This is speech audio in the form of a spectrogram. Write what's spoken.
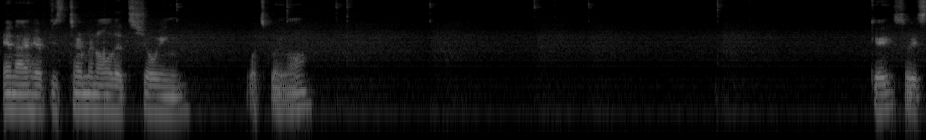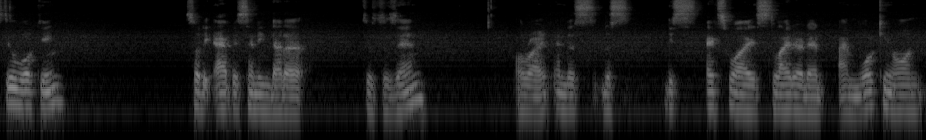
and I have this terminal that's showing what's going on. Okay so it's still working. So the app is sending data to Suzanne. Alright and this this this XY slider that I'm working on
